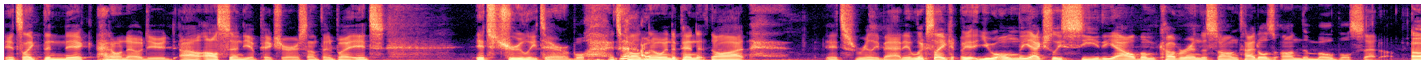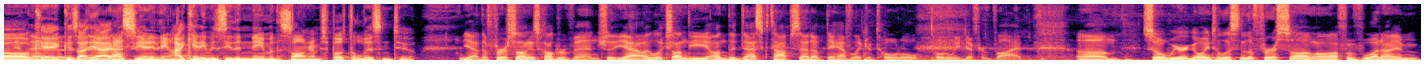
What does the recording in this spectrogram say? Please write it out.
it's like the Nick. I don't know, dude. I'll I'll send you a picture or something, but it's it's truly terrible. It's called No Independent Thought. It's really bad. It looks like uh, you only actually see the album cover and the song titles on the mobile setup. Oh, And okay. the- Because I yeah, I don't see anything. I can't even see the name of the song I'm supposed to listen to. Yeah, the first song is called Revenge. Yeah, it looks on the on the desktop setup they have like a total totally different vibe. Um, so we're going to listen to the first song off of what I'm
